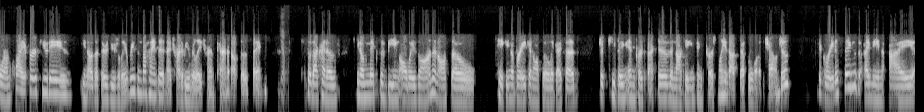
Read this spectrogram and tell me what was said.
or I'm quiet for a few days, you know, that there's usually a reason behind it. And I try to be really transparent about those things. Yep. So that kind of, you know, mix of being always on and also taking a break and also, like I said, just keeping in perspective and not taking things personally, that's definitely one of the challenges. The greatest things, I mean, I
